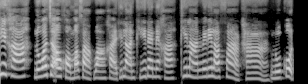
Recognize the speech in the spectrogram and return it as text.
พี่คะหนูว่าจะเอาของมาฝากวางขายที่ร้านพี่ได้ไหมคะ ที่ร้านไม่ได้รับฝากค่ะหนูกด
